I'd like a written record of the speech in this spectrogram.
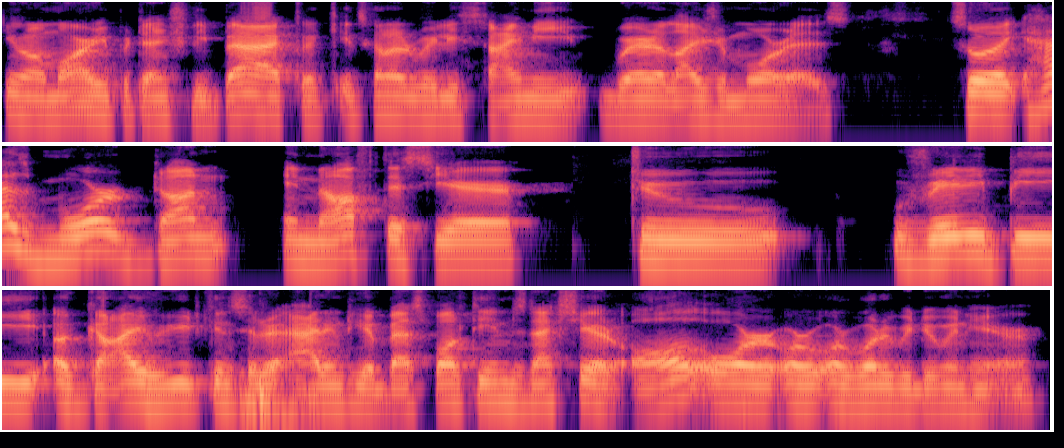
you know Amari potentially back, like it's going to really stymie where Elijah Moore is. So like, has Moore done enough this year to really be a guy who you'd consider adding to your best ball teams next year at all, or or or what are we doing here?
